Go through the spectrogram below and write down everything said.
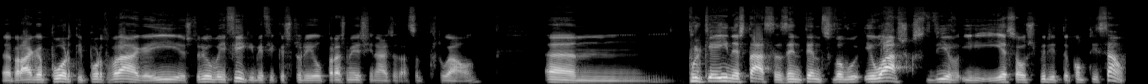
Braga-Porto e Porto-Braga, e Estoril-Benfica e Benfica-Estoril, para as meias finais da Taça de Portugal. Um, porque aí nas taças entende-se, eu acho que se devia, e, esse é o espírito da competição,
